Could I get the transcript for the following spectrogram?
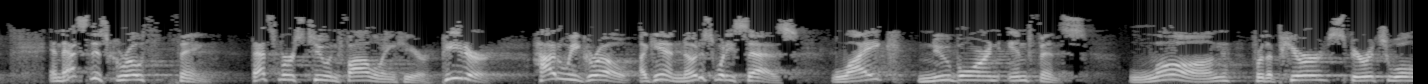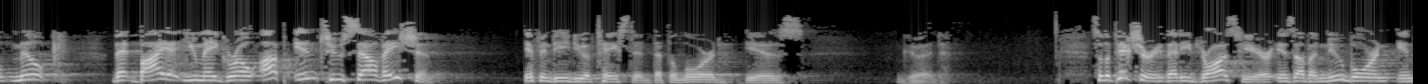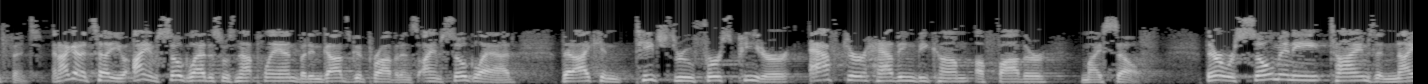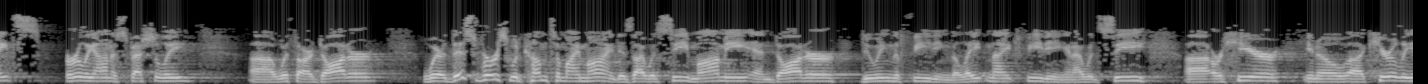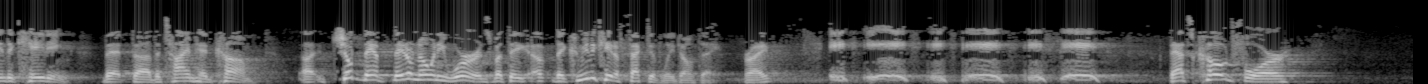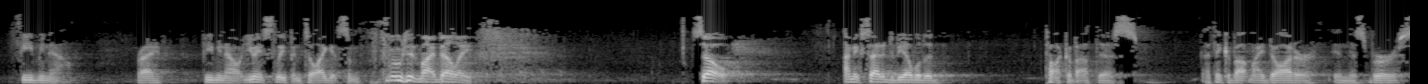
And that's this growth thing. That's verse 2 and following here. Peter, how do we grow? Again, notice what he says. Like newborn infants, long for the pure spiritual milk, that by it you may grow up into salvation, if indeed you have tasted that the Lord is good. So the picture that he draws here is of a newborn infant. And I got to tell you, I am so glad this was not planned, but in God's good providence, I am so glad that I can teach through 1 Peter after having become a father myself. There were so many times and nights, early on especially, uh, with our daughter, where this verse would come to my mind as I would see mommy and daughter doing the feeding, the late night feeding, and I would see uh, or hear, you know, uh, Kiralee indicating that uh, the time had come. Uh, children, they, have, they don't know any words, but they, uh, they communicate effectively, don't they? Right? That's code for feed me now, right? Feed me now. You ain't sleeping until I get some food in my belly. So, I'm excited to be able to talk about this. I think about my daughter in this verse.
